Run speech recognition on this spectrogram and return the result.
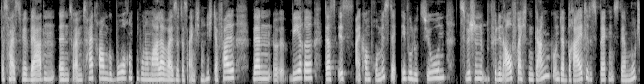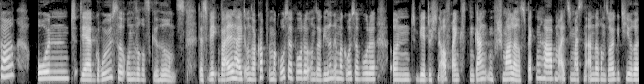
Das heißt, wir werden in zu einem Zeitraum geboren, wo normalerweise das eigentlich noch nicht der Fall werden äh, wäre. Das ist ein Kompromiss der Evolution zwischen für den aufrechten Gang und der Breite des Beckens der Mutter Mutter und der Größe unseres Gehirns. Deswegen, weil halt unser Kopf immer größer wurde, unser Gehirn immer größer wurde und wir durch den aufrenkten Gang ein schmaleres Becken haben als die meisten anderen Säugetiere,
